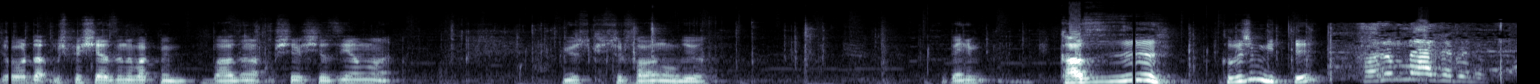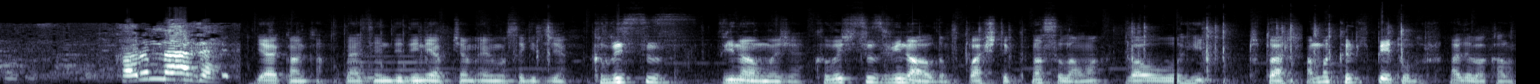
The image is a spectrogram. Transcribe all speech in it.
Bir orada 65 yazdığına bakmayın. Bazen 65 yazıyor ama 100 küsür falan oluyor. Benim kazdı. Kılıcım gitti. Karım nerede benim? Karım nerede? Gel kanka. Ben senin dediğini yapacağım. Elmas'a gideceğim. Kılıçsız win almaca. Kılıçsız win aldım. Başlık. Nasıl ama? Vallahi tutar. Ama clickbait olur. Hadi bakalım.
